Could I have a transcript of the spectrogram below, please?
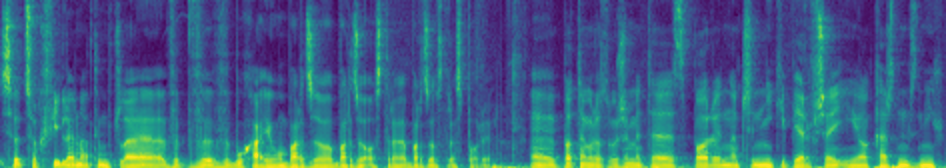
Co, co chwilę na tym tle wy, wy, wybuchają bardzo, bardzo, ostre, bardzo ostre spory. Potem rozłożymy te spory na czynniki pierwsze i o każdym z nich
